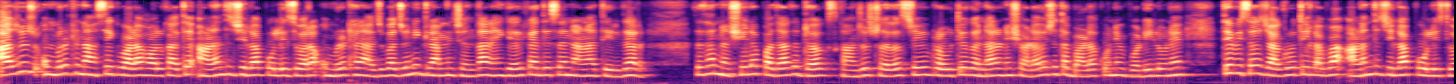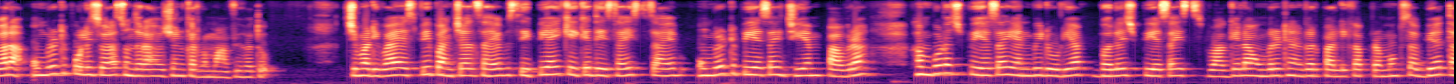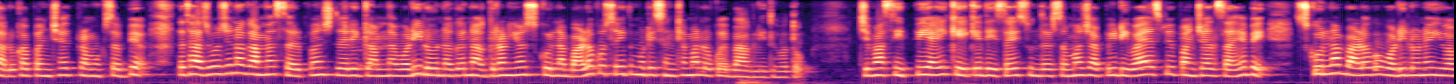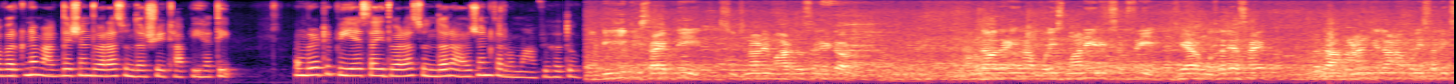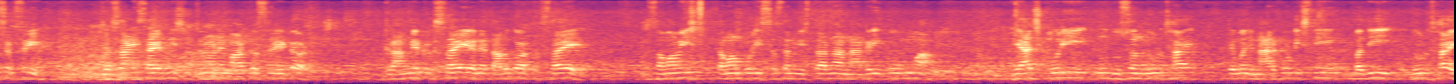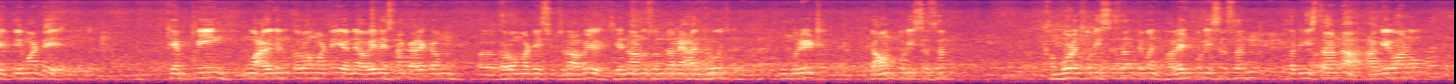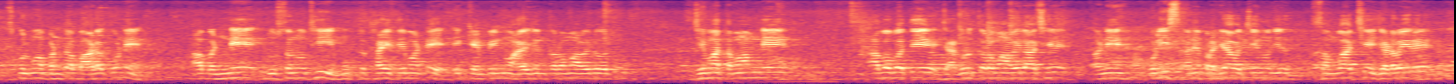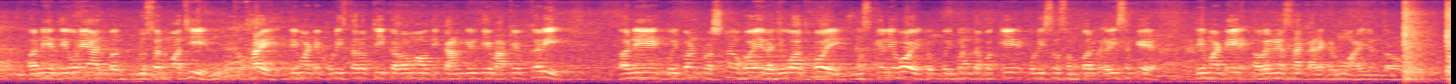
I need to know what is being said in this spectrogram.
આજરોજ ઉમરઠ નાસિકવાડા હોલ ખાતે આણંદ જિલ્લા પોલીસ દ્વારા ઉમરઠ અને આજુબાજુની ગ્રામની જનતાને ગેરકાયદેસર નાણાં તીરધાર તથા નશીલા પદાર્થ, ડ્રગ્સ, ગાંજો, ચરસ જેવી પ્રવૃત્તિઓ કરનાર અને શાળાઓ જતા બાળકોને, વડીલોને તે વિશે જાગૃતિ લાવવા આણંદ જિલ્લા પોલીસ દ્વારા, ઉમરઠ પોલીસ દ્વારા સુંદર આયોજન કરવામાં આવ્યું હતું. જેમાં ડીવાયએસપી પંચાલ સાહેબ, સીપીઆઈ કે કે દેસાઈ સાહેબ Umreth PSI GM Pawara, Khambholaj PSI NB Dodiya, Bhalej PSI Vaghela, Umreth નગરપાલિકા પ્રમુખ સભ્ય, તાલુકા પંચાયત પ્રમુખ સભ્ય તથા આજુબાજુના ગામના સરપંચ, દરેક ગામના વડીલો, નગરના અગ્રણીઓ, સ્કૂલના બાળકો સહિત મોટી સંખ્યામાં લોકોએ ભાગ લીધો હતો. જેમાં સીપીઆઈ કે કે દેસાઈ સુંદર સમજ આપી ડીવાયએસપી પંચાલ સાહેબે સ્કૂલના બાળકો, વડીલોને યુવા વર્ગને માર્ગદર્શન દ્વારા સુંદર શીખ આપી હતી. ઉમરેઠ પીએસઆઈ દ્વારા સુંદર આયોજન કરવામાં આવ્યું હતું. ડીજીપી સાહેબની સૂચનાને માર્ગદર્શન હેઠળ અમદાવાદ રેન્જના પોલીસ મહાનિરીક્ષક શ્રી જે આર મોથલિયા સાહેબ તથા આણંદ જિલ્લાના પોલીસ અધિક્ષક શ્રી જસાણી સાહેબની સૂચનાને માર્ગદર્શન હેઠળ ગ્રામ્ય કક્ષાએ અને તાલુકા કક્ષાએ સમાવિષ્ટ તમામ પોલીસ સ્ટેશન વિસ્તારના નાગરિકોમાં વ્યાજખોરીનું દૂષણ દૂર થાય તેમજ નાર્કોટિક્સની બધી દૂર થાય તે માટે કેમ્પિંગનું આયોજન કરવા માટે અને અવેરનેસના કાર્યક્રમ કરવા માટે સૂચના આપેલ જેના અનુસંધાને આજરોજ Umreth town police station, Khambholaj police station તેમજ ભારેજ પોલીસ સ્ટેશન હદ વિસ્તારના આગેવાનો સ્કૂલમાં ભણતા બાળકોને આ બંને દૂષણોથી મુક્ત થાય તે માટે એક કેમ્પિંગનું આયોજન કરવામાં આવેલું હતું. જેમાં તમામને આ બાબતે જાગૃત કરવામાં આવેલા છે અને પોલીસ અને પ્રજા વચ્ચેનો જે સંવાદ છે જળવાઈ રહે અને તેઓને આ દૂષણમાંથી મુક્ત થાય તે માટે પોલીસ તરફથી કરવામાં આવતી કામગીરીથી વાકેફ કરી અને કોઈપણ પ્રશ્ન હોય, રજૂઆત હોય, મુશ્કેલી હોય તો કોઈપણ તબક્કે પોલીસનો સંપર્ક કરી શકે તે માટે અવેરનેસના કાર્યક્રમનું આયોજન કરવામાં આવ્યું.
